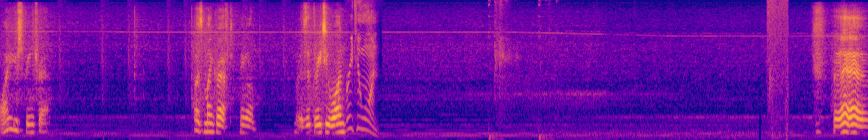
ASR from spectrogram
Why are you Springtrap? Oh, it's Minecraft. Hang on. Is it three, two, one? Three, two, one. At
